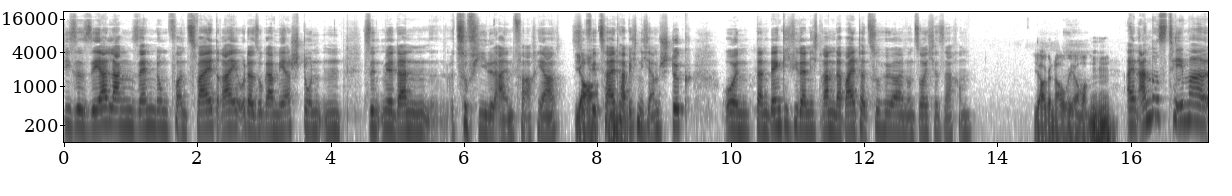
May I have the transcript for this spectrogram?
diese sehr langen Sendungen von zwei, drei oder sogar mehr Stunden sind mir dann zu viel einfach, ja. ja. So viel Zeit mhm. habe ich nicht am Stück und dann denke ich wieder nicht dran, da weiterzuhören und solche Sachen. Ja, genau, ja. Mhm. Ein anderes Thema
